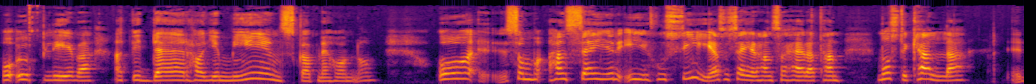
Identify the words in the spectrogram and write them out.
och uppleva att vi där har gemenskap med honom. Och som han säger i Hosea så säger han så här att han måste kalla eh,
